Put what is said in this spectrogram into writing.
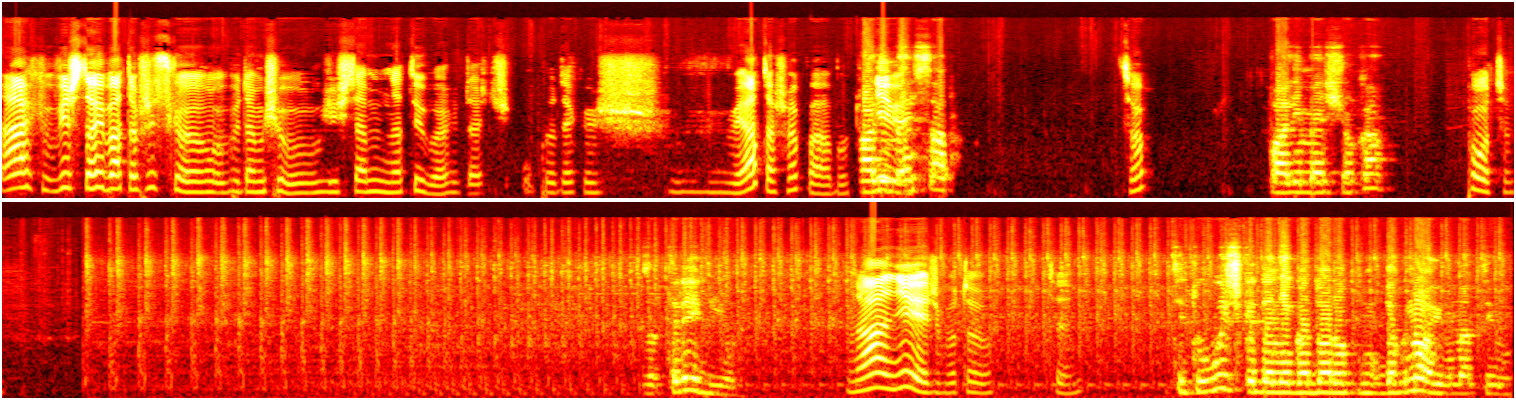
Ach, wiesz co, chyba to wszystko by tam musiał gdzieś tam na tyłach dać. Pod jakoś wiata, szapa, bo tu nie wiem. mesa? Co? Pali mesioka? Po co? Zatrybił. No ale nie jedź, bo to ten. Ty tu łyżkę do niego dorób, do gnoju na tył.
